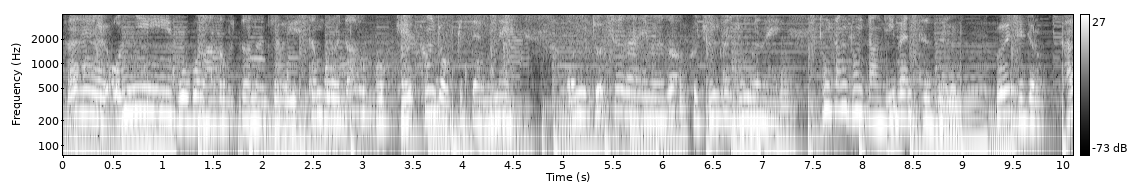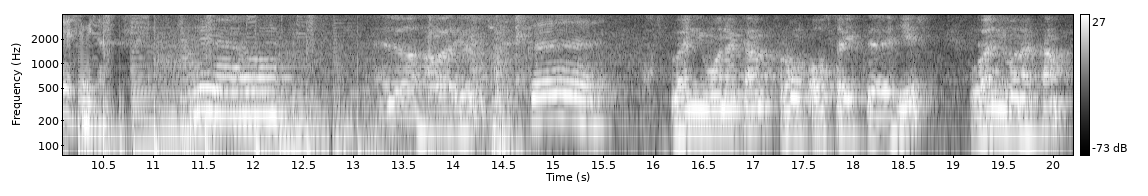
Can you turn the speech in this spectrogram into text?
사실 언니 보고 나서부터는 제가 이스탄불을 따로 뭐 계획한 게 없기 때문에 언니 쫓아다니면서 그 중간중간에 퉁탕퉁탕 이벤트들을 보여드리도록 하겠습니다. Hello Hello, how are you? Good When you wanna come from outside uh, here? When you wanna come?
